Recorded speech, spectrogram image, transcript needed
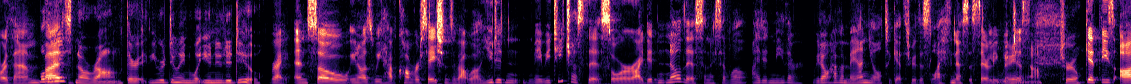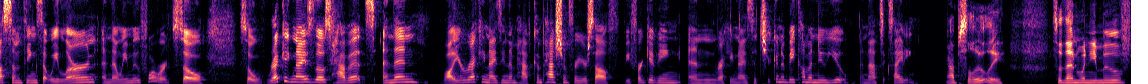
for them. Well, but there is no wrong. There, you were doing what you knew to do. Right. And so, you know, as we have conversations about, well, you didn't maybe teach us this, or I didn't know this. And I said, well, I didn't either. We don't have a manual to get through this life necessarily. We just Yeah, true. get these awesome things that we learn and then we move forward. So, so recognize those habits. And then while you're recognizing them, have compassion for yourself, be forgiving, and recognize that you're going to become a new you. And that's exciting. Absolutely. So then when you move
